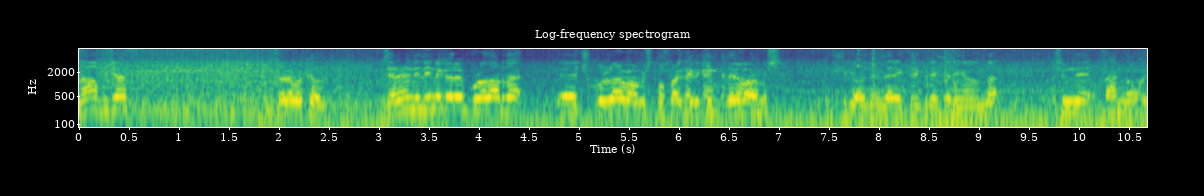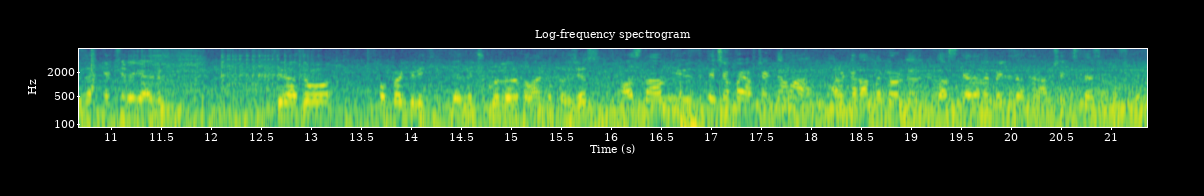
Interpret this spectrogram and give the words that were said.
Ne yapacağız? Şöyle bakalım. Caner'in dediğine göre buralarda e, çukurlar varmış, toprak birikintileri varmış. Şu gördüğünüz elektrik direklerin yanında. Şimdi ben de o yüzden kepçeyle geldim. Birazdan o toprak birikintilerini, çukurları falan kapatacağız. Aslında abi yüzlükle çapa yapacaktı ama arkadan da gördüğünüz gibi lastiklerden de belli zaten abi çek istersen lastikleri.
